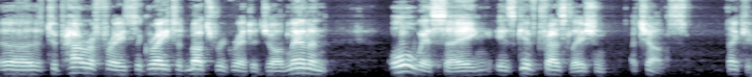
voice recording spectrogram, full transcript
uh, to paraphrase the great and much regretted John Lennon, all we're saying is give translation a chance. Thank you.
